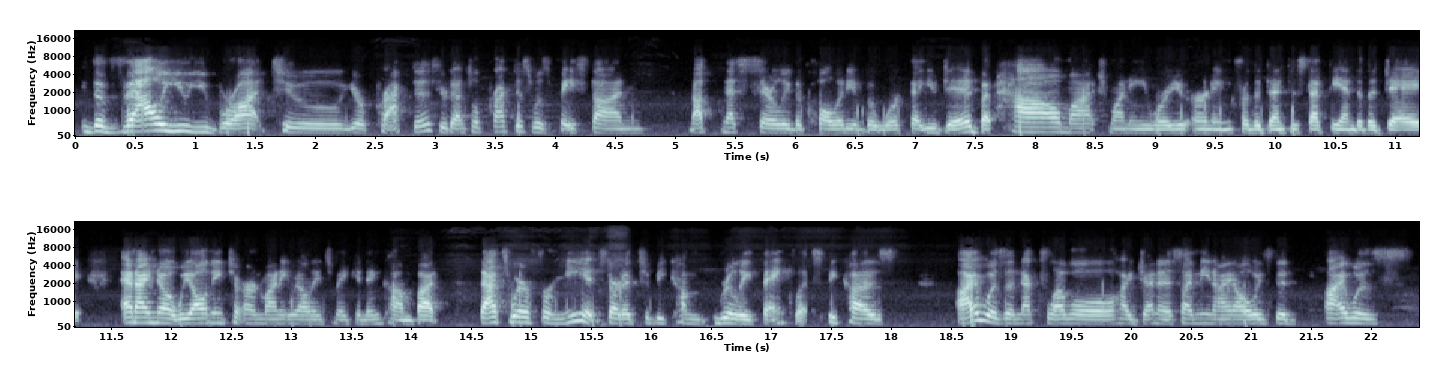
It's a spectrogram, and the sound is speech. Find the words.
the value you brought to your practice, your dental practice, was based on not necessarily the quality of the work that you did, but how much money were you earning for the dentist at the end of the day? And I know we all need to earn money, we all need to make an income, but that's where for me it started to become really thankless because I was a next level hygienist. I mean, I always did, I was,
